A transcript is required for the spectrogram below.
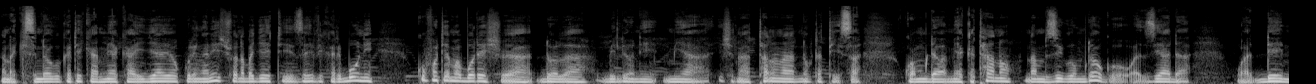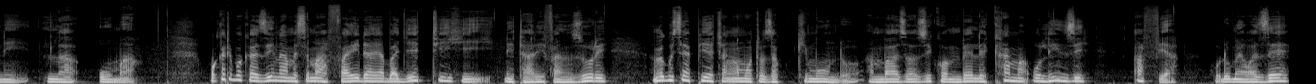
na nakisi ndogo katika miaka ijayo kulinganishwa na bajeti za hivi karibuni kufuatia maboresho ya dola bilioni 125.9 kwa muda wa miaka tano na mzigo mdogo wa ziada wa deni la umma. Wakati mweka hazina amesema faida ya bajeti hii ni taarifa nzuri. Amegusia pia changamoto za kimuundo ambazo ziko mbele kama ulinzi, afya, huduma ya wazee,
